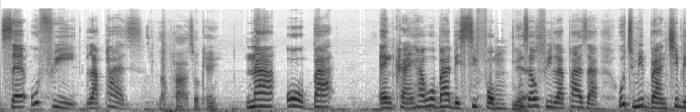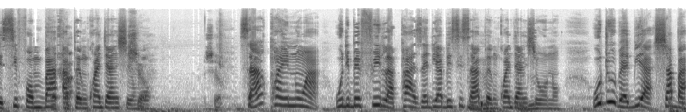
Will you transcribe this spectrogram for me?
sɛ wofiri la paz la paz okay. na woba nkran ha woba abɛsi fam. Yes. wo sɛ wofiri la paz a wotumi branche bɛsi fam ba apɛnkwa junction Sure. hɔ sure. Saa kwan no a wode bɛfiri la paz de abɛsi saa pɛnkwa junction no. Woduru baabi a shaba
